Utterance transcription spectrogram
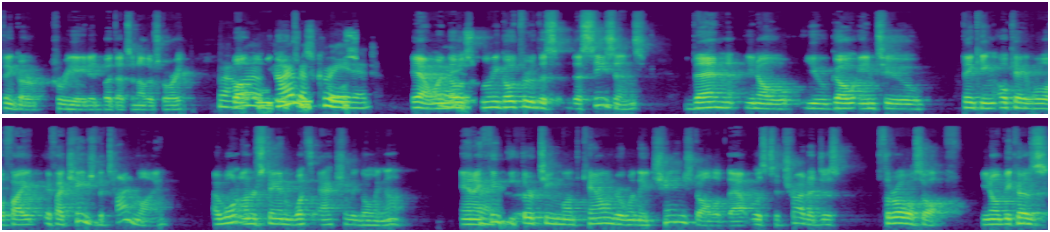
think are created, but that's another story. Well, Well, when we go time is created. Yeah, when Right. those when we go through this the seasons, then you know you go into thinking, okay, well if I if I change the timeline, I won't understand what's actually going on. And I Right. think the 13 month calendar, when they changed all of that, was to try to just throw us off. You know, because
